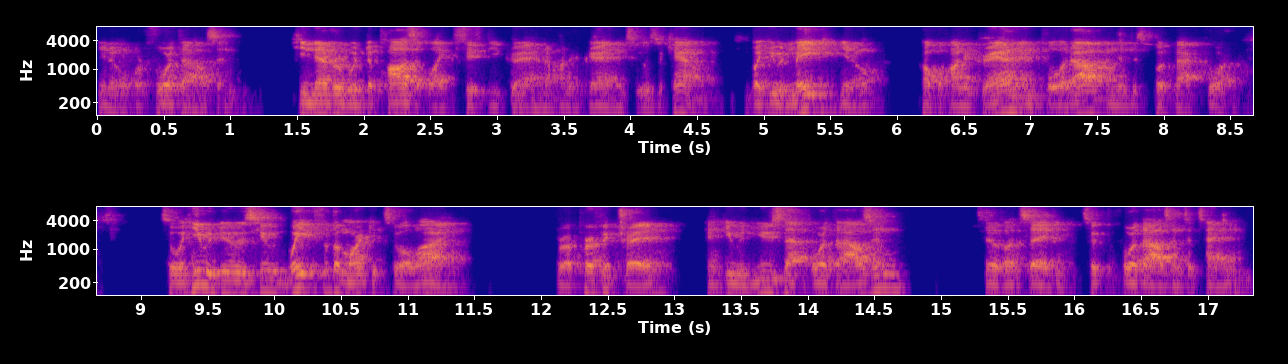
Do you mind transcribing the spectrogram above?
you know, or 4,000 he never would deposit like 50 grand, 100 grand into his account, but he would make, you know, a couple hundred grand and pull it out and then just put back forth. So what he would do is he would wait for the market to align for a perfect trade, and he would use that 4,000 to let's say he took the 4,000 to 10,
